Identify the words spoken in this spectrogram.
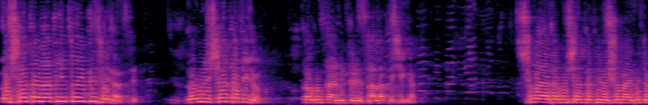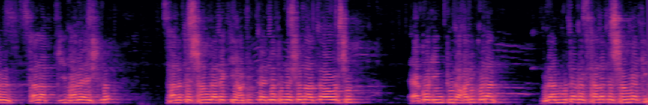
ওই না দিলে তো ইবলিস হয়ে যাচ্ছে। যখন সেজদা দিল, তখন তার ভিতরে সালাত এসে গেল। সময় যখন সেজদা দিল, সময়ের ভিতরে সালাত কীভাবে আসলো? সালাতের সংজ্ঞাটা কি? Definition of the worship according to the holy Quran Quran মোতাবেক সালাতের সংজ্ঞা কি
